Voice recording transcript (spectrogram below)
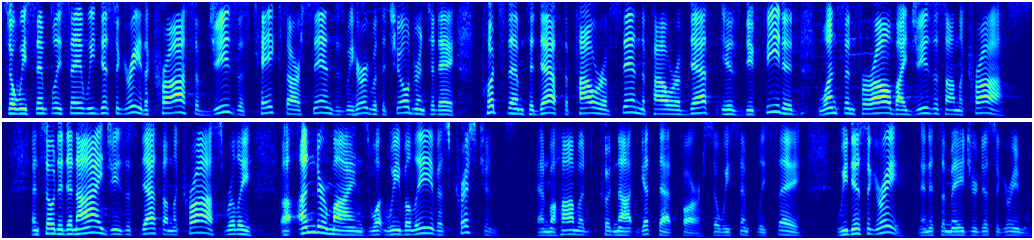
So we simply say we disagree. The cross of Jesus takes our sins, as we heard with the children today, puts them to death. The power of sin, the power of death is defeated once and for all by Jesus on the cross. And so to deny Jesus' death on the cross really uh, undermines what we believe as Christians. And Muhammad could not get that far. So we simply say, we disagree, and it's a major disagreement.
